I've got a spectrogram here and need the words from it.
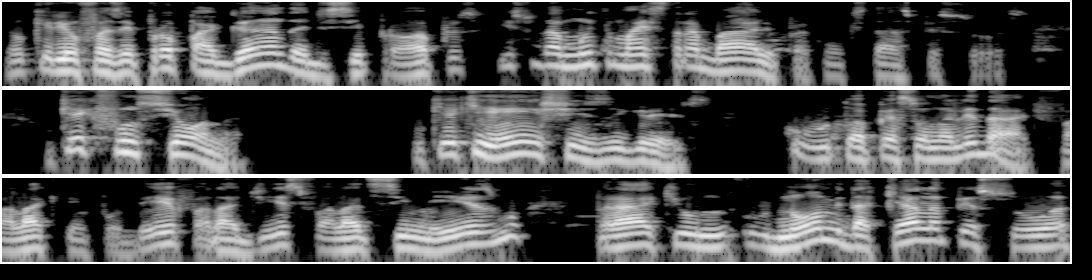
não queriam fazer propaganda de si próprios, isso dá muito mais trabalho para conquistar as pessoas. O que é que funciona? O que é que enche as igrejas? culto à personalidade, falar que tem poder, falar disso, falar de si mesmo, para que o, o, nome daquela pessoa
